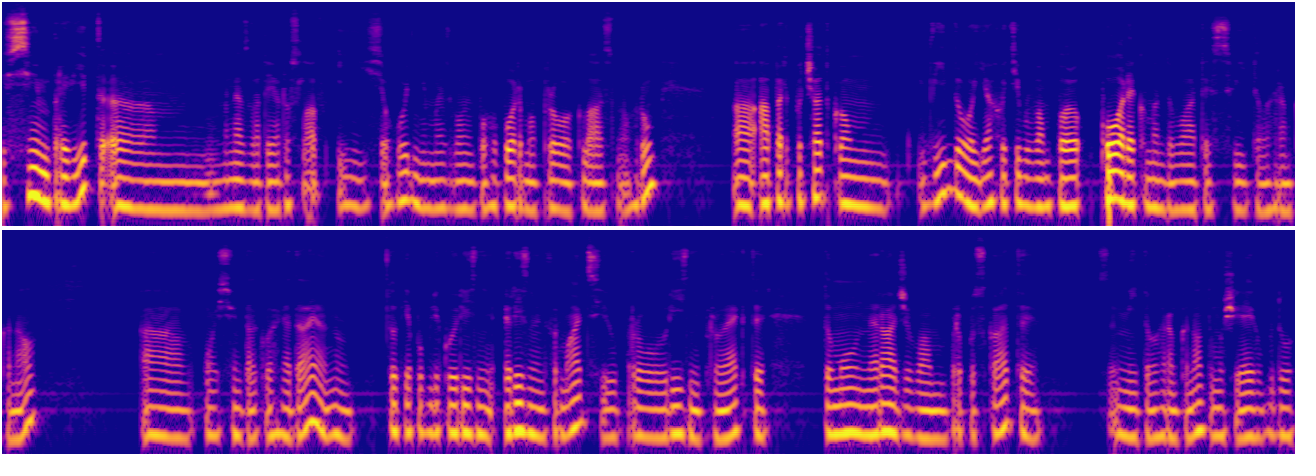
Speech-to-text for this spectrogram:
Всім привіт! ем, Мене звати Ярослав, і сьогодні ми з вами поговоримо про класну гру. А перед початком відео я хотів би вам порекомендувати свій телеграм-канал. Ось він так виглядає. Ну, тут я публікую різні, різну інформацію про різні проекти, тому не раджу вам пропускати мій телеграм-канал, тому що я його буду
